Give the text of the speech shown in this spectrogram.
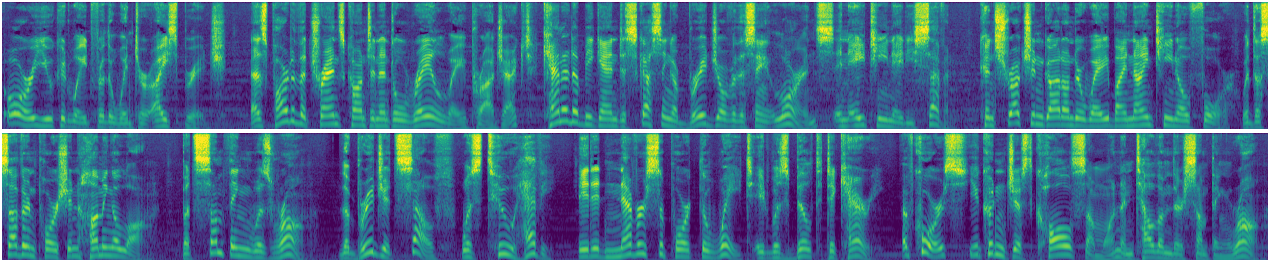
or you could wait for the winter ice bridge. As part of the Transcontinental Railway project, Canada began discussing a bridge over the St. Lawrence in 1887. Construction got underway by 1904, with the southern portion humming along. But something was wrong. The bridge itself was too heavy. It'd never support the weight it was built to carry. Of course, you couldn't just call someone and tell them there's something wrong.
